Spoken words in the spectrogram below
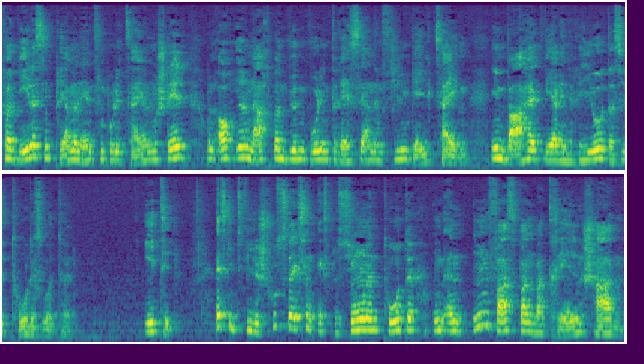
Verwähler sind permanent von Polizei umstellt und auch ihre Nachbarn würden wohl Interesse an dem vielen Geld zeigen. In Wahrheit wäre in Rio das ihr Todesurteil. Ethik. Es gibt viele Schusswechsel, Explosionen, Tote und einen unfassbaren materiellen Schaden.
